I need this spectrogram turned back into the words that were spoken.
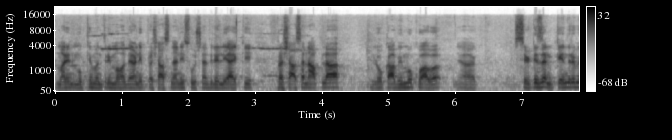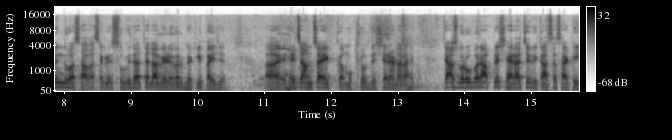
माननीय मुख्यमंत्री महोदय आणि प्रशासनाने सूचना दिलेली आहे की प्रशासन आपला लोकाभिमुख व्हावं सिटिझन केंद्रबिंदू असावा सगळी सुविधा त्याला वेळेवर भेटली पाहिजे. हेच आमचा एक मुख्य उद्देश राहणार आहे. त्याचबरोबर आपल्या शहराच्या विकासासाठी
